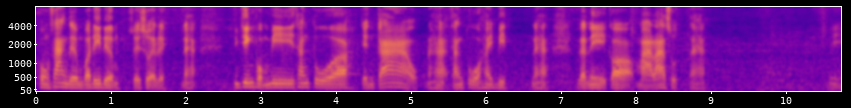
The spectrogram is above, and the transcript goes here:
โครงสร้างเดิมบอดี้เดิมสวยๆเลยนะฮะจริงๆผมมีทั้งตัวเจน9นะฮะทั้งตัวไฮบริดนะฮะแล้วนี่ก็มาล่าสุดนะฮะนี่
